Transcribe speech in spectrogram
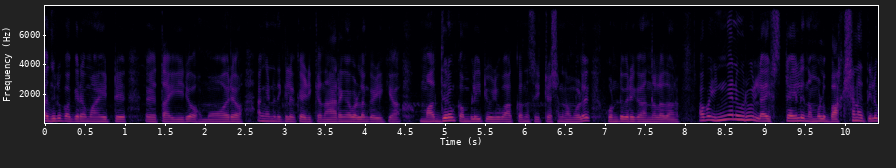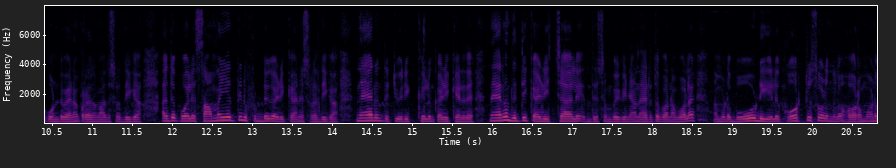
അതിന് പകരമായിട്ട് തൈരോ മോരോ അങ്ങനെ എന്തെങ്കിലും കഴിക്കുക. നാരങ്ങ വെള്ളം കഴിക്കുക. മധുരം കംപ്ലീറ്റ് ഒഴിവാക്കുന്ന സിറ്റുവേഷൻ നമ്മൾ കൊണ്ടുവരിക എന്നുള്ളതാണ്. അപ്പോൾ ഇങ്ങനെ ഒരു ലൈഫ് സ്റ്റൈൽ നമ്മൾ ഭക്ഷണത്തിൽ കൊണ്ടുവരാൻ പ്രധാനമായിട്ട് ശ്രദ്ധിക്കുക. അതുപോലെ സമയത്തിന് ഫുഡ് കഴിക്കാൻ ശ്രദ്ധിക്കുക. നേരം തെറ്റി ഒരിക്കലും കഴിക്കരുത്. നേരം തെറ്റി കഴിച്ചാൽ എന്ത് സംഭവിക്കും? ഞാൻ നേരത്തെ പറഞ്ഞ പോലെ നമ്മുടെ ബോഡിയിൽ കോർട്ടിസോൾ എന്നുള്ള ഹോർമോൺ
